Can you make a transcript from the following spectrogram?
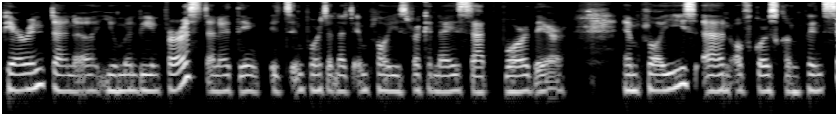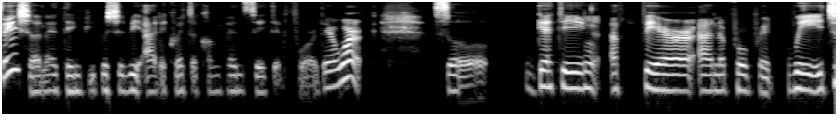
parent and a human being first. And I think it's important that employees recognize that for their employees. And of course, compensation. I think people should be adequately compensated for their work. So getting a fair and appropriate wage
